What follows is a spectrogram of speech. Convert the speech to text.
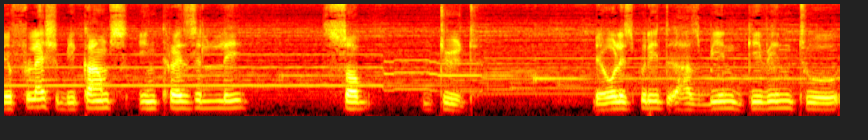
the flesh becomes increasingly subdued. The Holy Spirit has been given to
